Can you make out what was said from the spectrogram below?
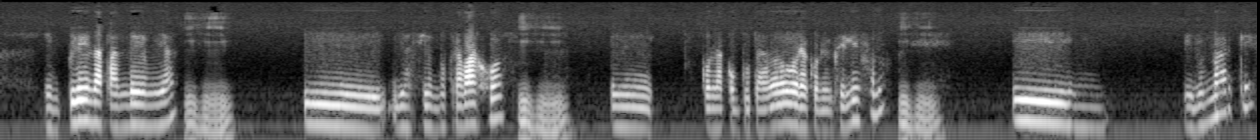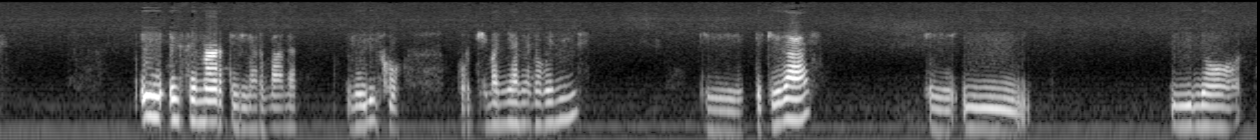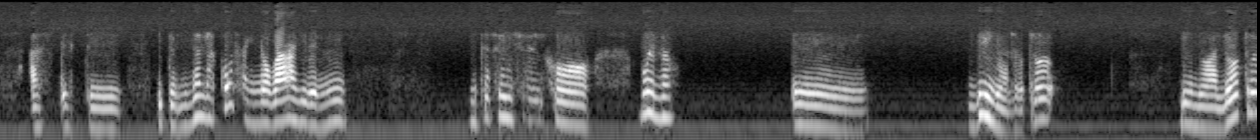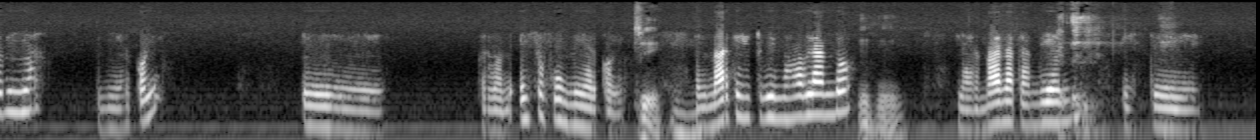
en plena pandemia y, y, haciendo trabajos eh, con la computadora, con el teléfono. Y vino un martes, e ese martes la hermana le dijo, ¿por qué mañana no venís? Eh, te quedás eh, y y no este y terminan las cosas y no vas y venís entonces ella dijo bueno eh, vino al otro vino al otro día miércoles eh, perdón eso fue un miércoles sí. el martes estuvimos hablando la hermana también este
